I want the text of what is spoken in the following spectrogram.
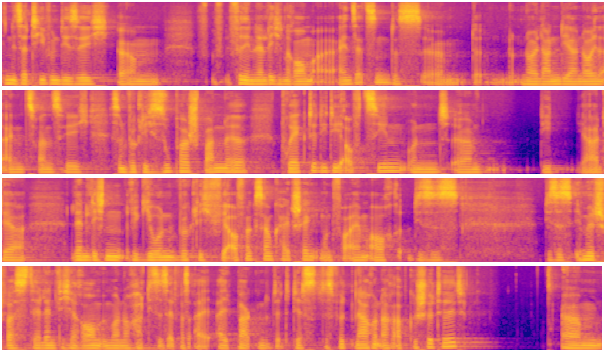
Initiativen, die sich ähm, für den ländlichen Raum einsetzen. Das ähm, Neulandia, 921 sind wirklich super spannende Projekte, die die aufziehen und ähm, die ja der ländlichen Region wirklich viel Aufmerksamkeit schenken und vor allem auch dieses dieses Image, was der ländliche Raum immer noch hat, dieses etwas altbacken, das, das wird nach und nach abgeschüttelt. Ähm,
